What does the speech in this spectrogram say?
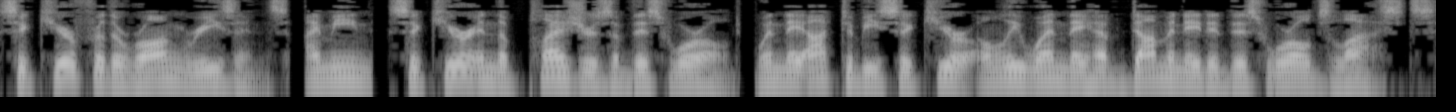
secure for the wrong reasons, I mean, secure in the pleasures of this world, when they ought to be secure only when they have dominated this world's lusts.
